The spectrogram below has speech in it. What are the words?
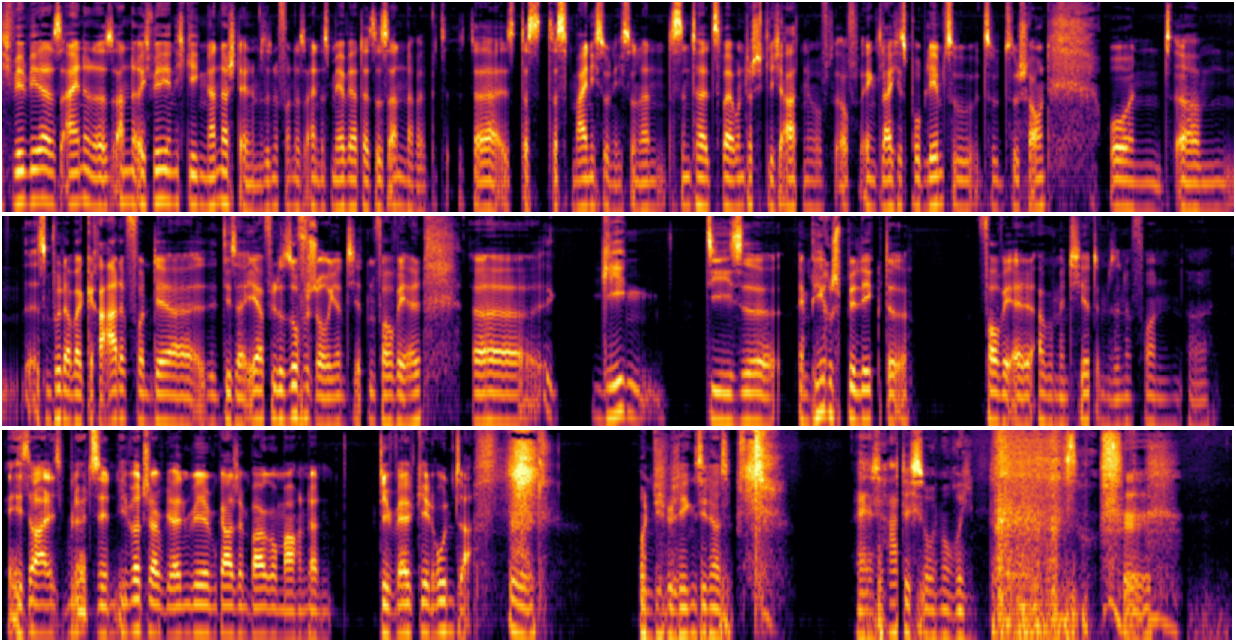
ich will weder das eine oder das andere, ich will hier nicht gegeneinander stellen im Sinne von das eine ist mehr wert als das andere. Da ist, das, das meine ich so nicht, sondern es sind halt zwei unterschiedliche Arten, auf, auf ein gleiches Problem zu, zu, zu schauen. Und ähm, es wird aber gerade von der dieser eher philosophisch orientierten VWL äh, gegen diese empirisch belegte VWL argumentiert im Sinne von äh, ist doch alles Blödsinn, die Wirtschaft werden wir im Gasembargo machen, dann die Welt geht unter. Hm. Und wie belegen Sie das? Das hatte ich so im Urin. so. Hm.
